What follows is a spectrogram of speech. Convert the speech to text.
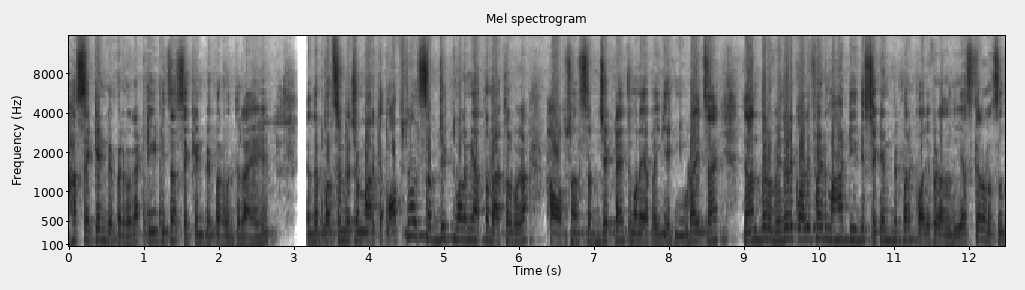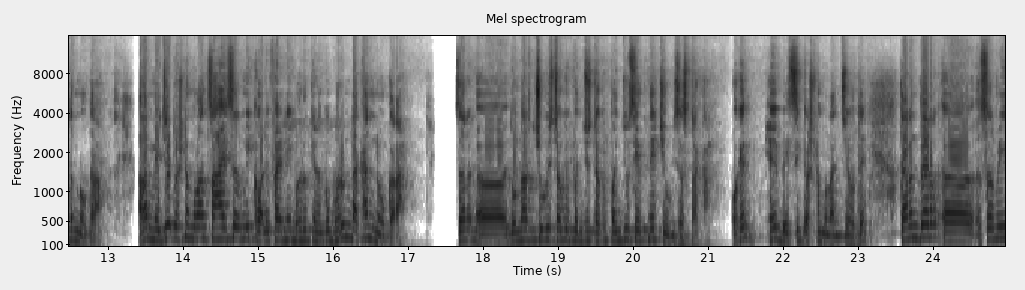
हा सेकंड पेपर बघा. टीईटीचा सेकंड पेपरबद्दल आहे हे. त्यानंतर पर्सेंटेज मार्क ऑप्शनल सब्जेक्ट तुम्हाला मी आता दाखवलं बघा. हा ऑप्शनल सब्जेक्ट आहे तुम्हाला यापैकी एक निवडायचा आहे. त्यानंतर whether qualified Maha T T second paper qualified असेल तर यस करा नसेल तर नो करा. आता मेजर प्रश्न मुलांचा आहे सर मी क्वालिफाईड नाही भरू की नको? भरून टाका नो करा. सर दोन हजार चोवीस टाकू पंचवीस टाकू पंचवीस येत नाही चोवीसच टाका. ओके? हे बेसिक प्रश्न मुलांचे होते. त्यानंतर सर मी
